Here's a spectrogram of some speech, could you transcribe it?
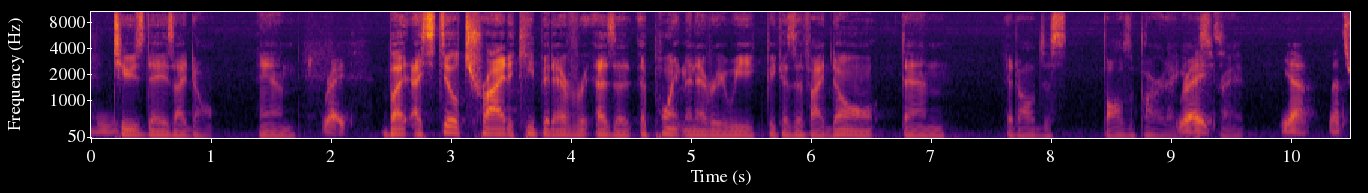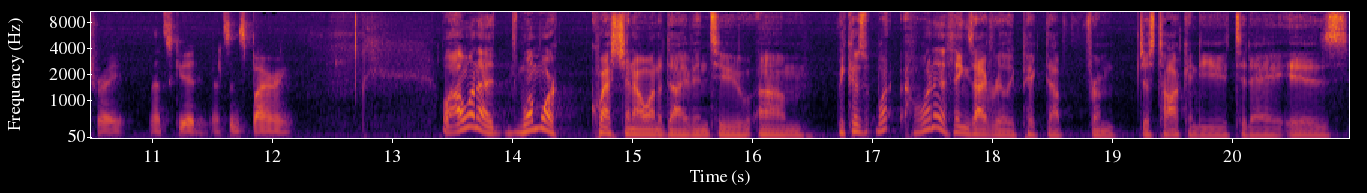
mm-hmm. Tuesdays I don't. And right. But I still try to keep it every as an appointment every week because if I don't, then it all just falls apart. I right. Guess, right. Yeah, that's right. That's good. That's inspiring. Well, I want to one more question I want to dive into. Um, because what, one of the things I've really picked up from just talking to you today is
